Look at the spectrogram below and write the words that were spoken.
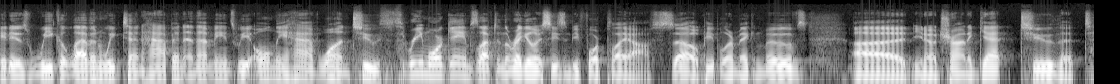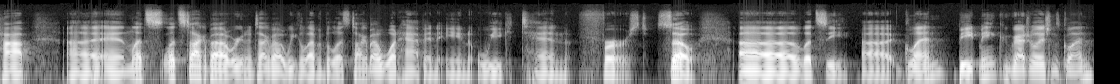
It is week 11, week 10 happened, and that means we only have one, two, three more games left in the regular season before playoffs. So people are making moves, uh, you know, trying to get to the top. Uh, and let's let's talk about we're going to talk about week 11, but let's talk about what happened in week 10 first. So uh, let's see. Uh, Glenn beat me. Congratulations, Glenn.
